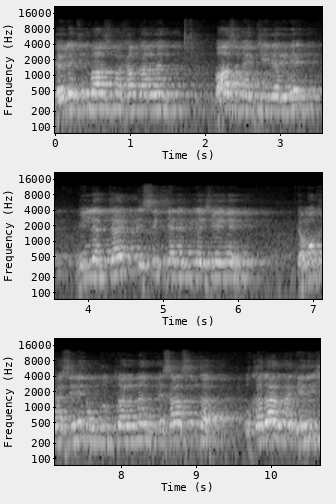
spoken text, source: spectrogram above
Devletin bazı makamlarının, bazı mevkilerinin milletten esirgenebileceğini, demokrasinin umduklarının esasında o kadar da geniş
